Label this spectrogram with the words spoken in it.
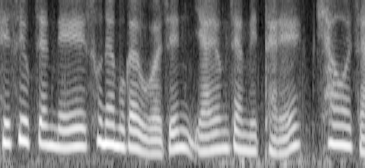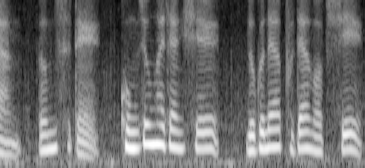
해수욕장 내에 소나무가 우거진 야영장 밑아래 샤워장, 음수대, 공중화장실, 누구나 부담 없이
